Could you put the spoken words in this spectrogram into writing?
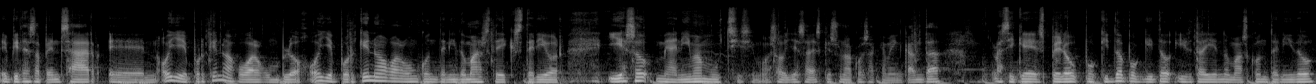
empiezas a pensar en, oye, ¿por qué no hago algún blog? Oye, ¿por qué no hago algún contenido más de exterior? Y eso me anima muchísimo. Eso ya sabes que es una cosa que me encanta. Así que espero poquito a poquito ir trayendo más contenido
